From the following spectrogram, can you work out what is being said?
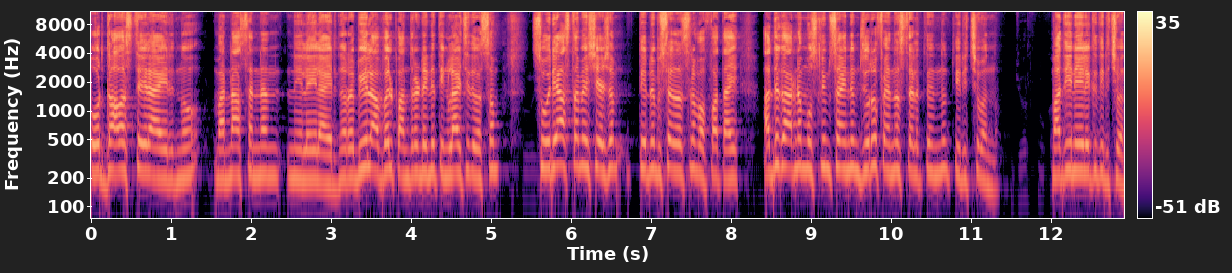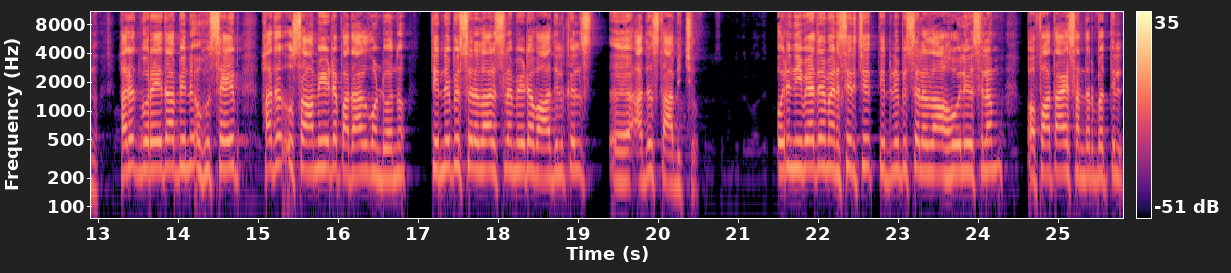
ഊർധാവസ്ഥയിലായിരുന്നു മരണാസന്ന നിലയിലായിരുന്നു. റബിയുൽ അവൽ പന്ത്രണ്ടിന് തിങ്കളാഴ്ച ദിവസം സൂര്യാസ്തമയ ശേഷം തിരുനബി സല്ലാ വസ്ലം വഫാത്തായി. അത് കാരണം മുസ്ലിം സൈന്യം ജുറുഫ് എന്ന സ്ഥലത്ത് നിന്നും തിരിച്ചു വന്നു. മദീനയിലേക്ക് തിരിച്ചു വന്നു. ഹരത് ബുറൈദ ബിൻ ഹുസൈബ് ഹരത് ഉസാമിയുടെ പതാക കൊണ്ടുവന്നു. തിരുനബി സല്ലാ വസ്ലമിയുടെ വാതിൽക്കൽ അത് സ്ഥാപിച്ചു. ഒരു നിവേദനം അനുസരിച്ച് തിരുനബി സല്ലാഹു അലൈഹി വസ്ലം വഫാത്തായ സന്ദർഭത്തിൽ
